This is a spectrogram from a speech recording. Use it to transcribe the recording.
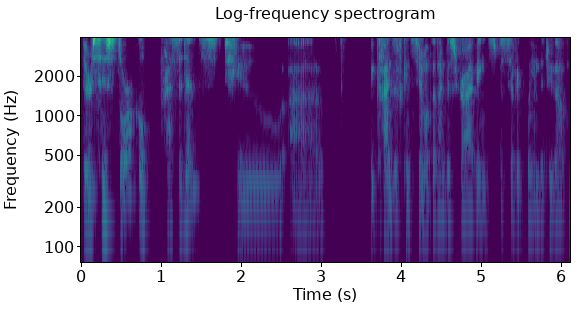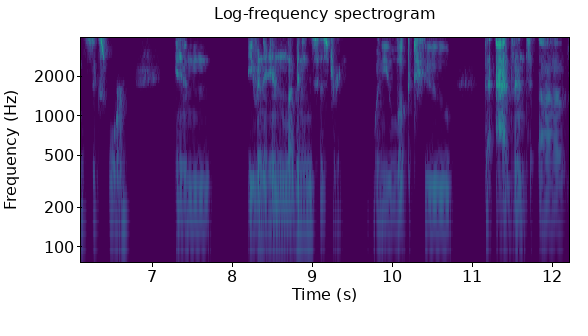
There's historical precedents to uh, the kinds of concealment that I'm describing specifically in the 2006 war, in even in Lebanese history. When you look to the advent of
